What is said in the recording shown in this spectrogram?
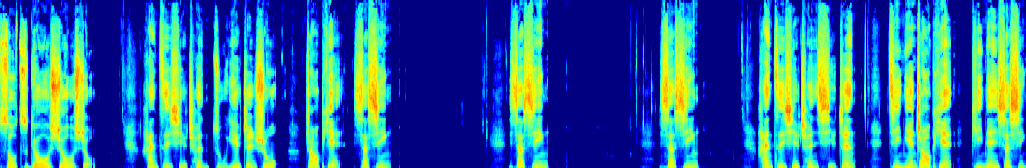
卒業勾证书。汉字写成卒业证书。照片，小心。小心。写片，汉字写成写真，纪念照片。纪念写信，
